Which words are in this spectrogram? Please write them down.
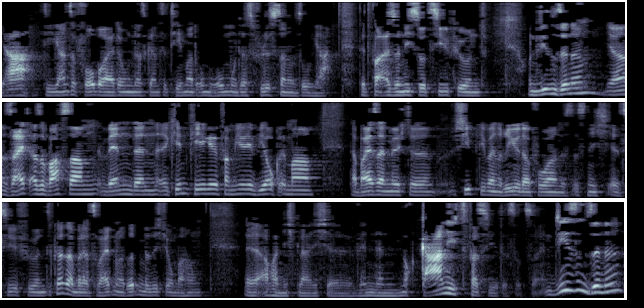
ja, die ganze Vorbereitung, das ganze Thema drumherum und das Flüstern und so, ja, das war also nicht so zielführend. Und in diesem Sinne, ja, seid also wachsam, wenn denn Kind, Kegel, Familie, wie auch immer dabei sein möchte, schiebt lieber einen Riegel davor, das ist nicht äh, zielführend. Das könnt ihr bei der zweiten oder dritten Besichtigung machen, äh, aber nicht gleich, äh, wenn denn noch gar nichts passiert ist sozusagen. In diesem Sinne,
